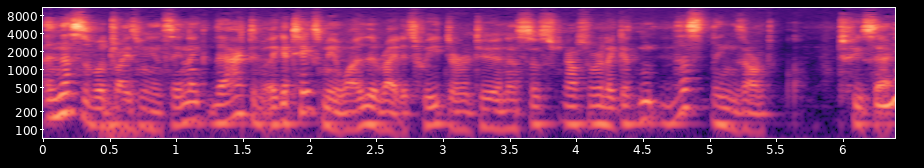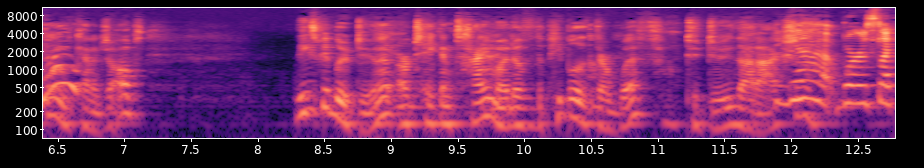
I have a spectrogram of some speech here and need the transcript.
and this is what drives me insane like the active like it takes me a while to write a tweet or do an Instagram story like it, these things aren't two second No. kind of jobs these people who are doing it are taking time out of the people that they're with to do that action. Yeah, whereas like,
